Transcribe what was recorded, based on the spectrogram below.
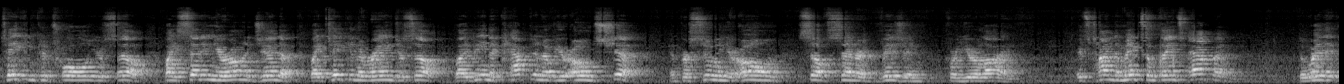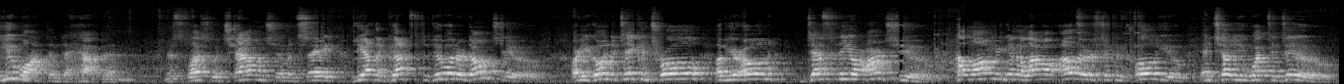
taking control yourself, by setting your own agenda, by taking the reins yourself, by being the captain of your own ship and pursuing your own self-centered vision for your life. It's time to make some things happen the way that you want them to happen. And his flesh would challenge him and say, do you have the guts to do it or don't you? Are you going to take control of your own destiny or aren't you? How long are you going to allow others to control you and tell you what to do?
